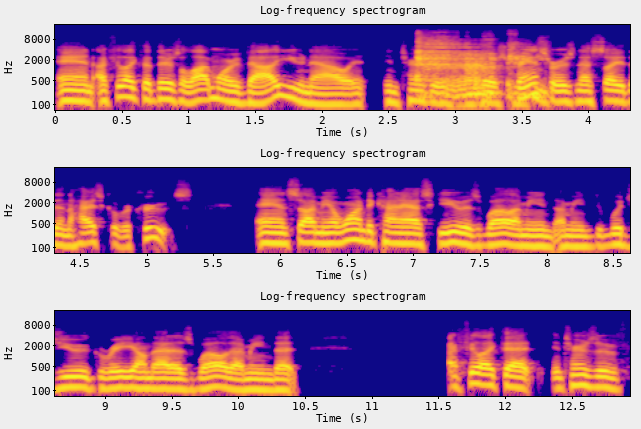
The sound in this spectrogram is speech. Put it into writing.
And I feel like that there's a lot more value now in, in terms of those transfers necessarily than the high school recruits. And so I mean I wanted to kind of ask you as well. I mean I mean would you agree on that as well? I mean that I feel like that in terms of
